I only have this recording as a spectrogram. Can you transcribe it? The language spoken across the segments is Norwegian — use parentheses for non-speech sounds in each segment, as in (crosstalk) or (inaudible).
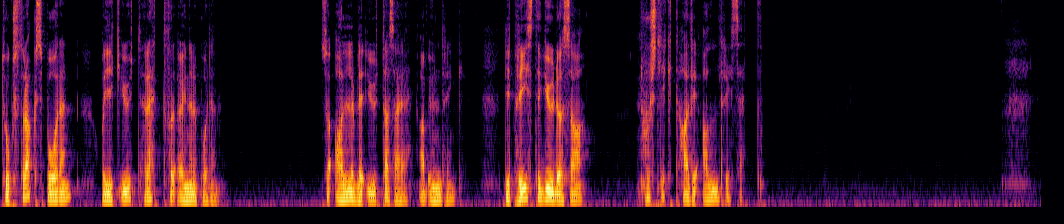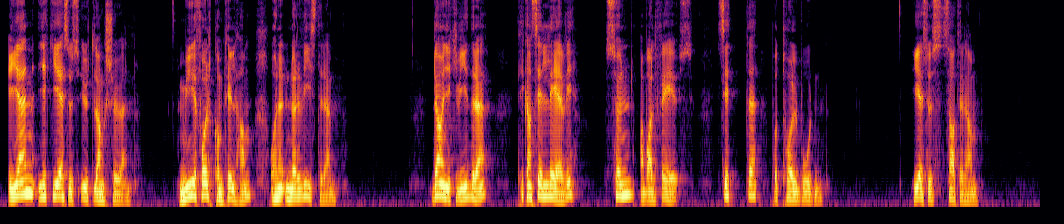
tok straks båren og gikk ut rett for øynene på dem. Så alle ble ute av seg av undring. De priste Gud og sa, Noe slikt har vi aldri sett. Igjen gikk Jesus ut langs sjøen. Mye folk kom til ham, og han underviste dem. Da han gikk videre, fikk han se Levi, sønn av Alfeus, sitte på tollboden. Jesus sa til ham,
